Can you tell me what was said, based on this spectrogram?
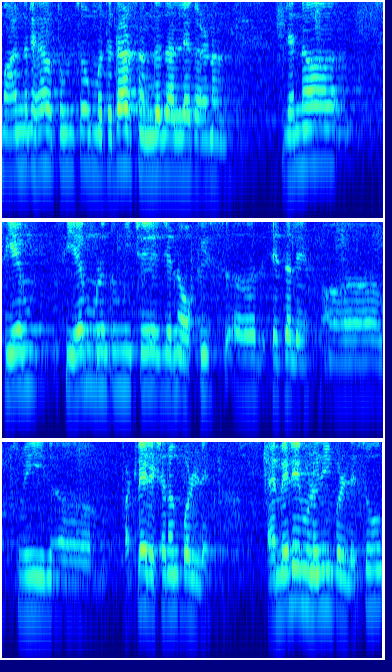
मांद्रे हो तुमचो मतदारसंघ जाल्ल्या कारणान जेन्ना सी एम सी एम म्हणून तुमचे जेन्ना ऑफीस हें जालें तुमी फाटल्या इलेक्शनाक पडले एम एल ए म्हणूनय पडले. सो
